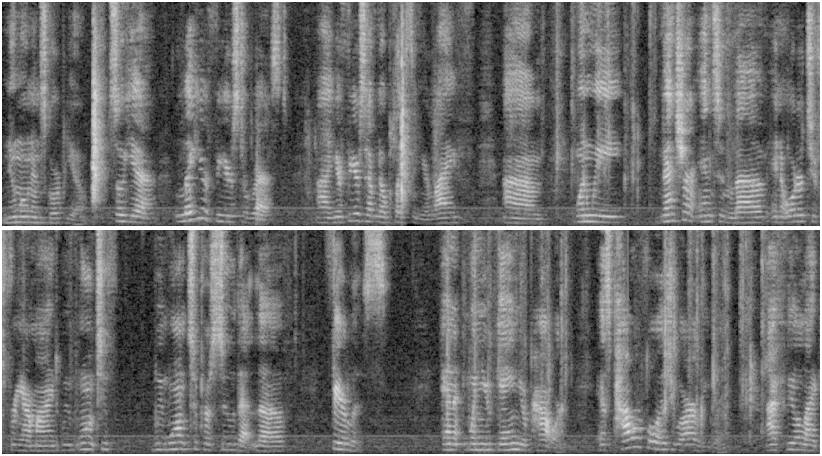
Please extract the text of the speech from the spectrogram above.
New moon in Scorpio. So yeah, lay your fears to rest. Uh, your fears have no place in your life. Um, when we venture into love in order to free our mind. We want to we want to pursue that love fearless. And when you gain your power, as powerful as you are, Libra, I feel like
